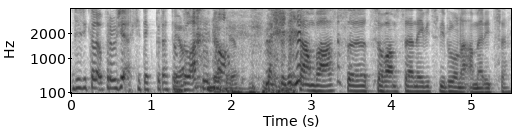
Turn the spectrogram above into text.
vy říkali opravdu, že architektura to jo? byla. No. Jo, jo. tak se zeptám vás, co vám se nejvíc líbilo na Americe?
